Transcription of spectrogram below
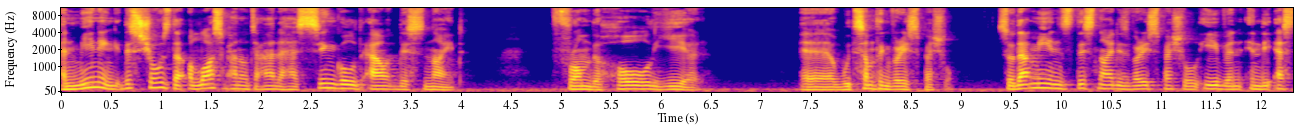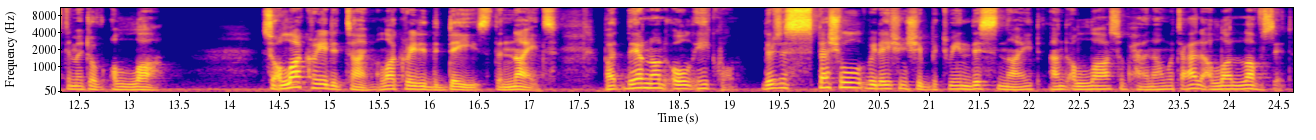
And meaning, this shows that Allah subhanahu wa ta'ala has singled out this night from the whole year uh, with something very special. So that means this night is very special even in the estimate of Allah. So Allah created time, Allah created the days, the nights but they're not all equal. There's a special relationship between this night and Allah subhanahu wa ta'ala. Allah loves it.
